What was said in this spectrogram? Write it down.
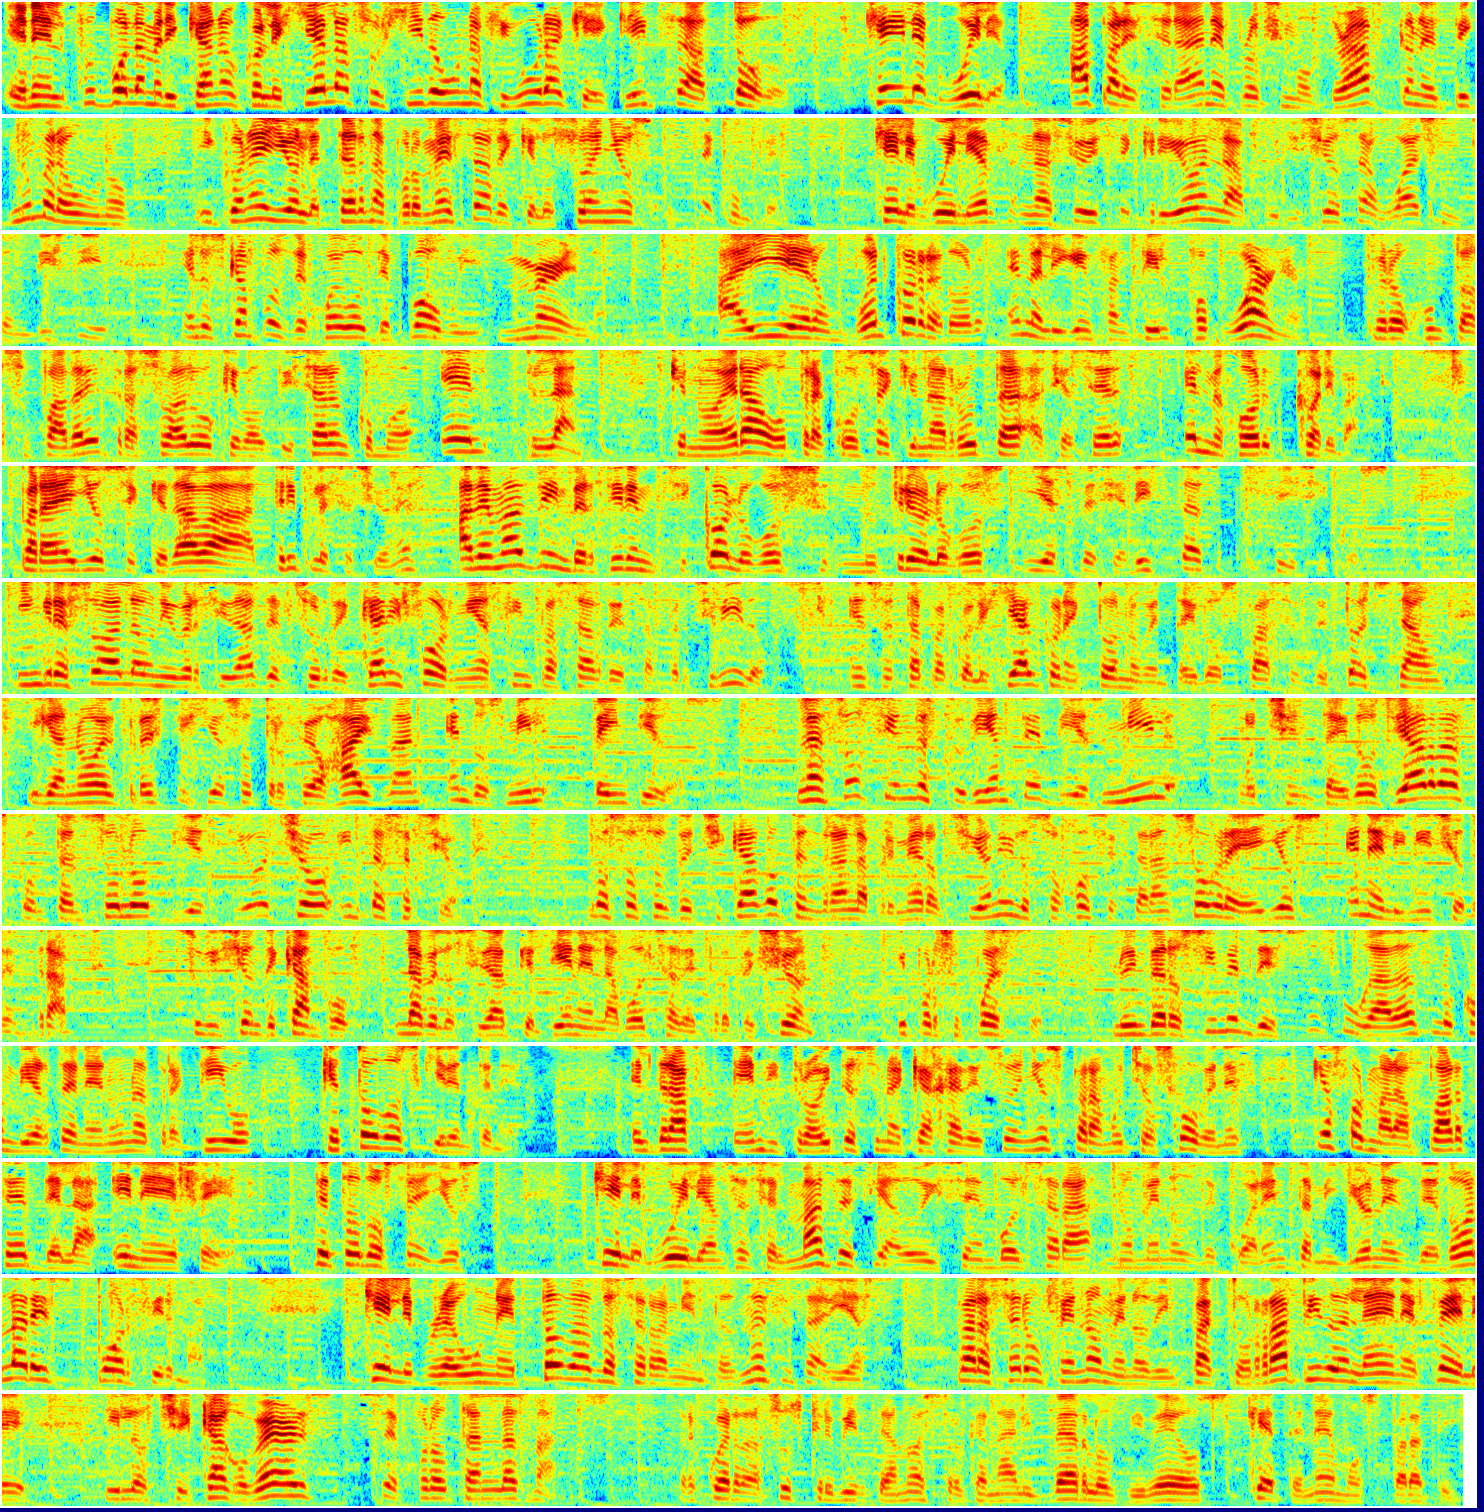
En el fútbol americano colegial ha surgido una figura que eclipsa a todos. Caleb Williams aparecerá en el próximo draft con el pick número uno y con ello la eterna promesa de que los sueños se cumplen. Caleb Williams nació y se crió en la bulliciosa Washington, D.C., en los campos de juego de Bowie, Maryland. Ahí era un buen corredor en la liga infantil Pop Warner, pero junto a su padre trazó algo que bautizaron como el plan, que no era otra cosa que una ruta hacia ser el mejor quarterback. Para ello se quedaba a triples sesiones, además de invertir en psicólogos, nutriólogos y especialistas físicos. Ingresó a la Universidad del Sur de California sin pasar desapercibido. En su etapa colegial conectó 92 pases de touchdown y ganó el prestigioso trofeo Heisman en 2022. Lanzó siendo estudiante 10.082 yardas con tan solo 18 intercepciones. Los Osos de Chicago tendrán la primera opción y los ojos estarán sobre ellos en el inicio del draft. Su visión de campo, la velocidad que tiene en la bolsa de protección y por supuesto lo inverosímil de sus jugadas lo convierten en un atractivo que todos quieren tener. El draft en Detroit es una caja de sueños para muchos jóvenes que formarán parte de la NFL. De todos ellos, Caleb Williams es el más deseado y se embolsará no menos de 40 millones de dólares por firmar. Caleb reúne todas las herramientas necesarias para ser un fenómeno de impacto rápido en la NFL y los Chicago Bears se frotan las manos. Recuerda suscribirte a nuestro canal y ver los videos que tenemos para ti.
